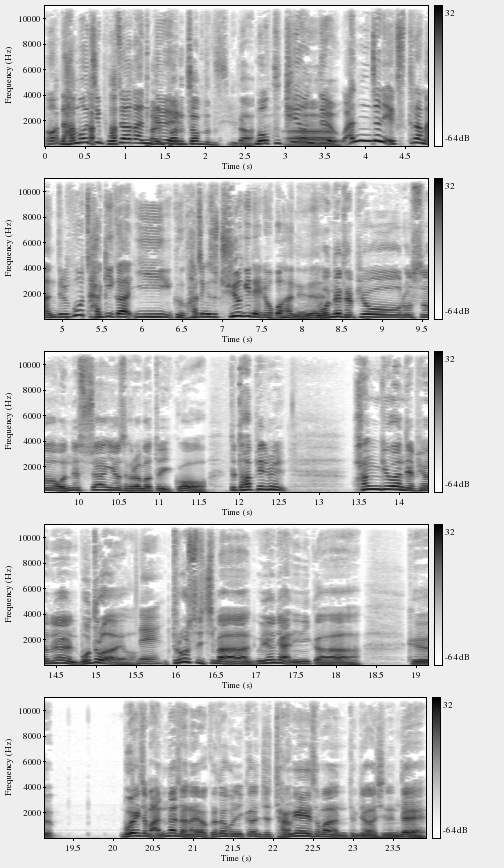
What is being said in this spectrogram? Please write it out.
어, 나머지 보좌관들. 발판은 처음 듣습니다. 뭐 국회의원들 아. 완전히 엑스트라 만들고 자기가 이 그 과정에서 주역이 되려고 하는 원내 대표로서 원내 수장이어서 그런 것도 있고, 근데 또 하필 황교안 대표는 못 들어와요. 네. 들어올 수 있지만 의원이 아니니까 그 모양이 좀 안 나잖아요. 그러다 보니까 이제 장외에서만 등장하시는데 네.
